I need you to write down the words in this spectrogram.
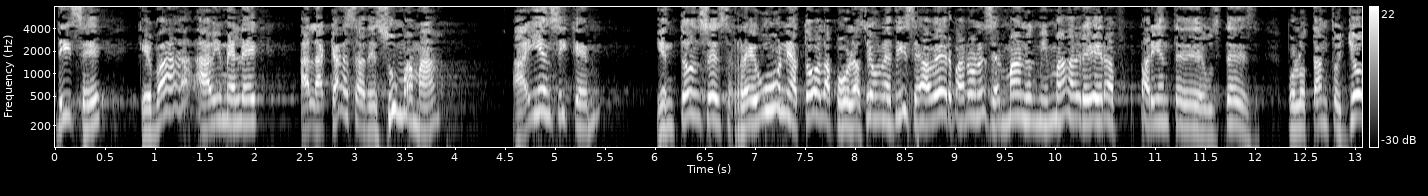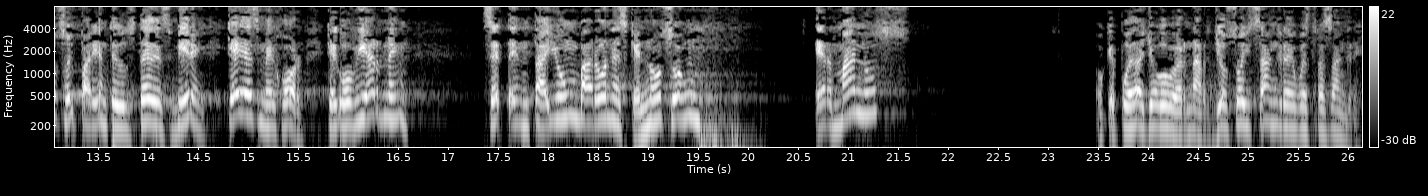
dice que va Abimelech a la casa de su mamá, ahí en Siquem, y entonces reúne a toda la población, les dice, a ver, varones hermanos, mi madre era pariente de ustedes, por lo tanto yo soy pariente de ustedes, miren, ¿qué es mejor? Que gobiernen 71 varones que no son hermanos o que pueda yo gobernar. Yo soy sangre de vuestra sangre.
